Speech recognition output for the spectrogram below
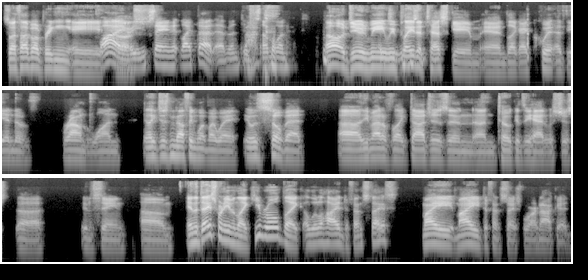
so i thought about bringing a Why uh, are you saying it like that, Evan? Did someone? Oh, dude, we we played a test game and like I quit at the end of round one. Like just nothing went my way. It was so bad. Uh, the amount of like dodges and and tokens he had was just uh insane. Um, and the dice weren't even like he rolled like a little high in defense dice. My my defense dice were not good.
